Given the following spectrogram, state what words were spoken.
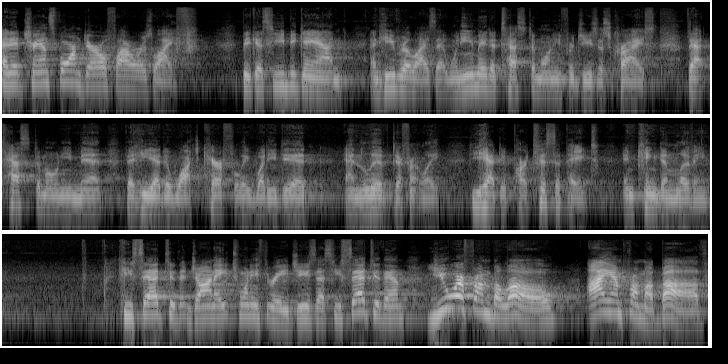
And it transformed Daryl Flowers' life because he began and he realized that when he made a testimony for Jesus Christ, that testimony meant that he had to watch carefully what he did and live differently. He had to participate in kingdom living. He said to them, John 8 23, Jesus, he said to them, You are from below, I am from above.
